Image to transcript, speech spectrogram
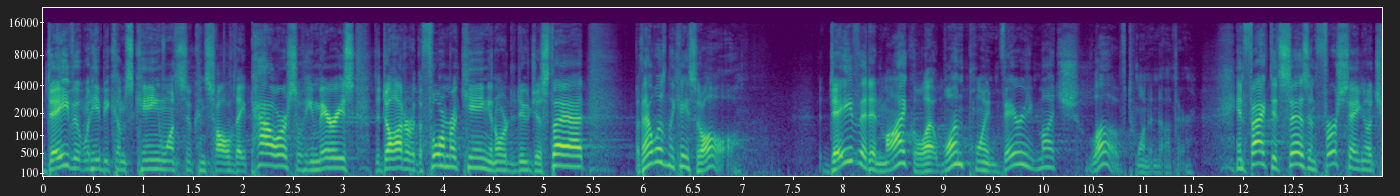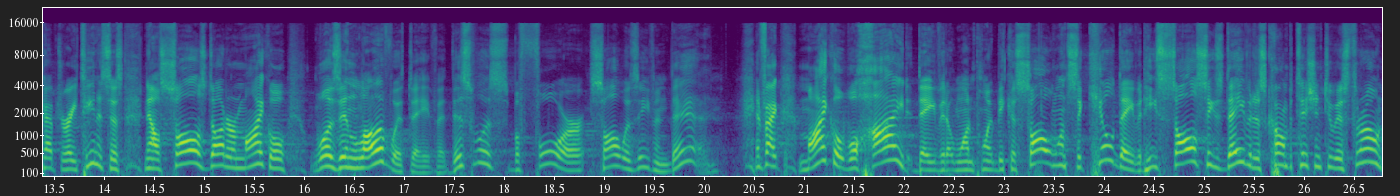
David, when he becomes king, wants to consolidate power, so he marries the daughter of the former king in order to do just that. But that wasn't the case at all. David and Michal at one point, very much loved one another. In fact, it says in 1 Samuel chapter 18, it says, Now Saul's daughter Michael was in love with David. This was before Saul was even dead. In fact, Michal will hide David at one point because Saul wants to kill David. He Saul sees David as competition to his throne.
